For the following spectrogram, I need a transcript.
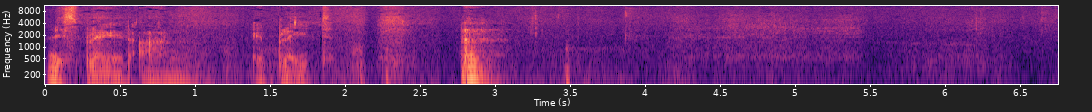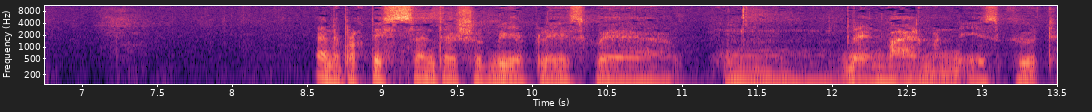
displayed on a plate. and the practice center should be a place where um, the environment is good,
